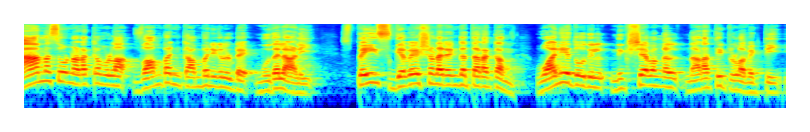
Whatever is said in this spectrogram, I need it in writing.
ആമസോൺ അടക്കമുള്ള വമ്പൻ കമ്പനികളുടെ മുതലാളി. സ്പേസ് ഗവേഷണ രംഗത്തടക്കം വലിയ തോതിൽ നിക്ഷേപങ്ങൾ നടത്തിയിട്ടുള്ള വ്യക്തി.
